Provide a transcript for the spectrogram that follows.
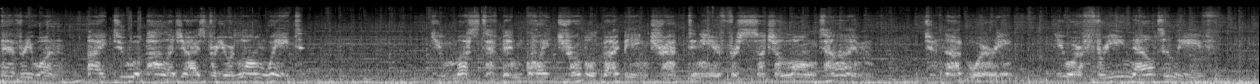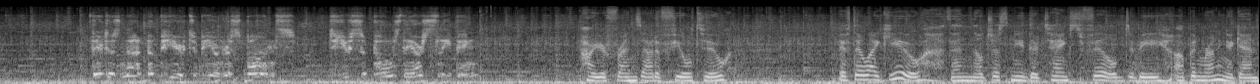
Everyone, I do apologize for your long wait. You must have been quite troubled by being trapped in here for such a long time. Do not worry. You are free now to leave. There does not appear to be a response. Do you suppose they are sleeping? Are your friends out of fuel too? If they're like you, then they'll just need their tanks filled to be up and running again.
